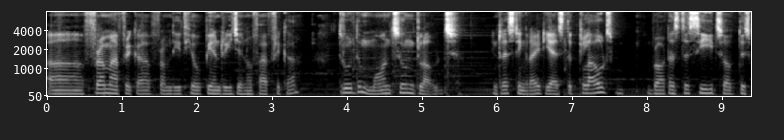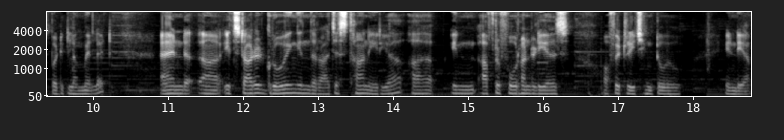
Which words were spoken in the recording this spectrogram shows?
uh, from Africa, from the Ethiopian region of Africa, through the monsoon clouds. Interesting, right? Yes, the clouds brought us the seeds of this particular millet and uh, it started growing in the Rajasthan area uh, in after 400 years of it reaching to India.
